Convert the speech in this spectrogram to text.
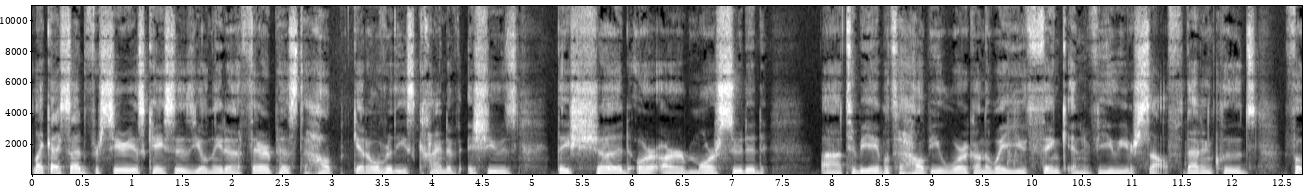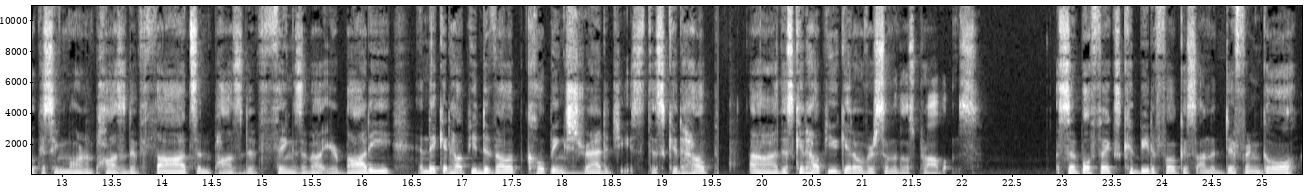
Like I said, for serious cases, you'll need a therapist to help get over these kind of issues they should or are more suited uh, to be able to help you work on the way you think and view yourself. That includes focusing more on positive thoughts and positive things about your body, and they could help you develop coping strategies. This could help. Uh, this could help you get over some of those problems. A simple fix could be to focus on a different goal.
